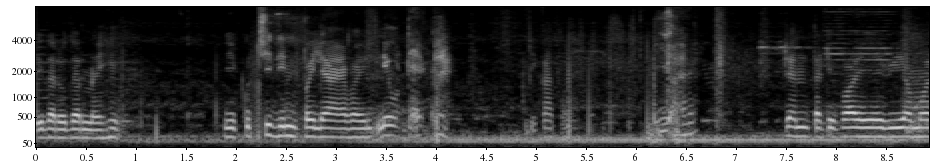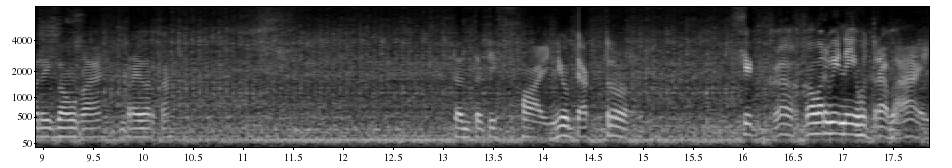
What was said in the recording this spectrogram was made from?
इधर उधर नहीं। ये कुछ ही दिन पहले आया भाई न्यू ट्रैक्टर दिखाता हूँ। ये है। टेन थर्टी फाइव ये भी हमारे गाँव का है ड्राइवर का। Ten thirty five new tractor seat cover भी नहीं होता भाई।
